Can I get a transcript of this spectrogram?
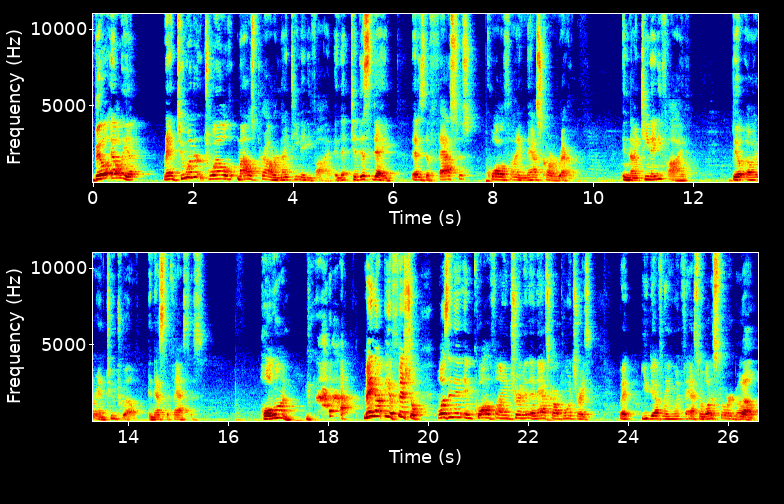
Bill Elliott ran 212 miles per hour in 1985, and that to this day, that is the fastest qualifying NASCAR record. In 1985, Bill Elliott ran 212, and that's the fastest. Hold on. May not be official, wasn't it in qualifying trim at a NASCAR points race, but you definitely went faster. What a story, bro. Well,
